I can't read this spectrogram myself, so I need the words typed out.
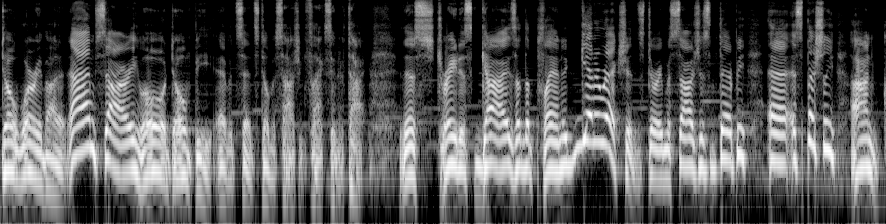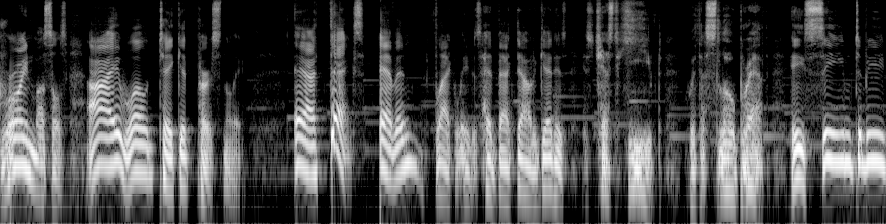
Don't worry about it. I'm sorry. Oh, don't be, Evan said, still massaging Flack's inner thigh. The straightest guys on the planet get erections during massages and therapy, uh, especially on groin muscles. I won't take it personally. Uh, thanks, Evan. Flack laid his head back down again. His, his chest heaved with a slow breath. He seemed to be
